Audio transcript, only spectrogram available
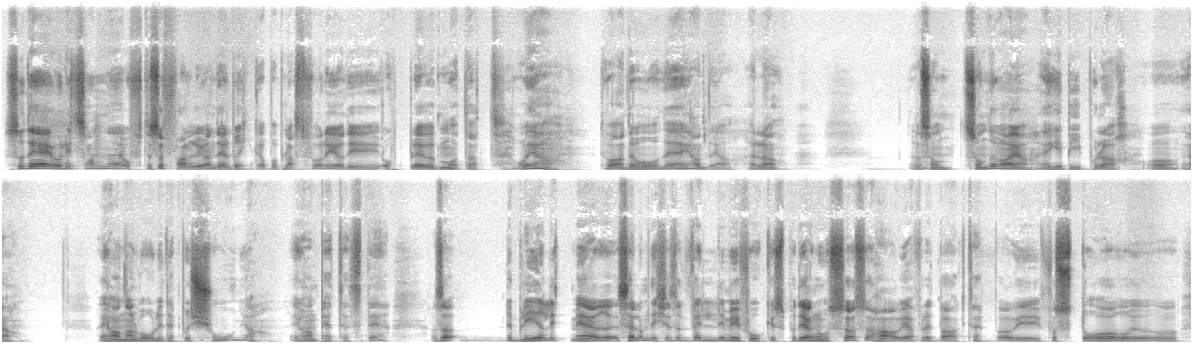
Så det er jo litt sånn, eh, Ofte så faller jo en del brikker på plass for dem, og de opplever på en måte at å ja, det var ADHD jeg hadde, ja. Eller det var sånn, sånn det var, ja. Jeg er bipolar. Og ja, jeg har en alvorlig depresjon, ja. Jeg har en PTSD. Altså, det blir litt mer Selv om det ikke er så veldig mye fokus på diagnoser, så har vi iallfall et bakteppe, og vi forstår, og, og,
